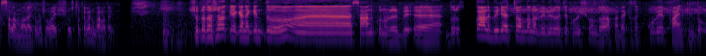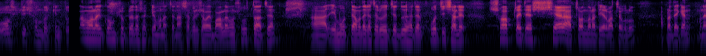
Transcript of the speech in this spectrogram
আসসালামু আলাইকুম, সবাই সুস্থ থাকবেন, ভালো থাকবেন। সুপ্রদর্শক এখানে কিন্তু সান কুনুরের দুরকাল বিডের চন্দনের বেবি রয়েছে, খুবই সুন্দর। আপনার দেখতেছেন, খুবই ফাইন কিন্তু, অস্থির সুন্দর কিন্তু। আসসালামু আলাইকুম, সুপ্রিয় দর্শক, কেমন আছেন? আশা করি সবাই ভালো এবং সুস্থ আছেন। আর এই মুহূর্তে আমাদের কাছে রয়েছে দুই হাজার পঁচিশ সালের সবচাইতে সেরা চন্দনা টিয়ার বাচ্চাগুলো। আপনারা দেখেন মানে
